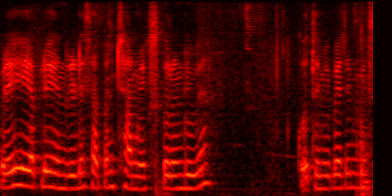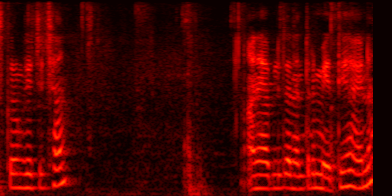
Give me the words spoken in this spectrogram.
पहिले हे आपले इन्ग्रेडियंट्स आपण छान मिक्स करून घेऊया. कोथिंबीर पाहिजे मिक्स करून घ्यायची छान. आणि आपली त्यानंतर मेथी आहे ना?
